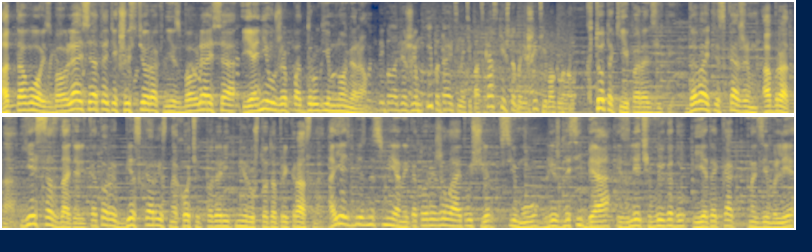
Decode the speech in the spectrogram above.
От того избавляйся от этих шестерок, не избавляйся, и они уже под другим номером. Ты был одержим и пытаются найти подсказки, чтобы решить его головоломку. Кто такие паразиты? Давайте скажем обратно. Есть создатель, который бескорыстно хочет подарить миру что-то прекрасное. А есть бизнесмены, которые желают в ущерб всему, лишь для себя, извлечь выгоду. И это как на земле,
